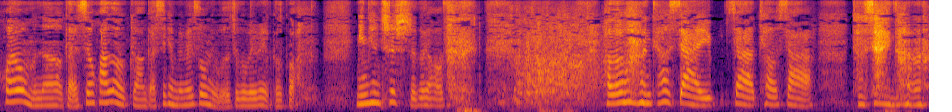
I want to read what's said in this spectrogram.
欢迎我们的，感谢欢乐哥，感谢给梅梅送礼物的这个伟伟哥哥，明天吃十个腰子。好了，我们跳下一下，跳下，跳下一段了。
